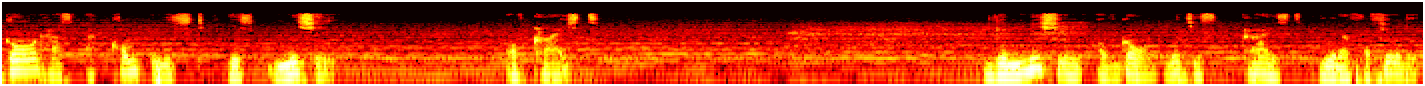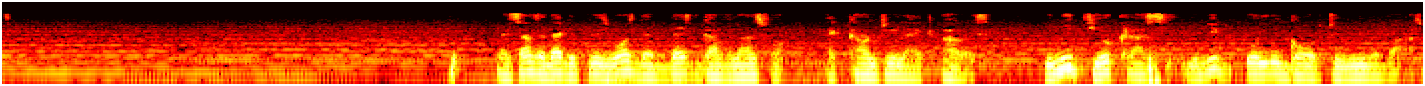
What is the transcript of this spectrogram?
God has accomplished his mission of Christ. The mission of God, which is Christ, would have fulfilled it. My son said, Daddy, please, what's the best governance for a country like ours? We need theocracy. We need only God to rule over us.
